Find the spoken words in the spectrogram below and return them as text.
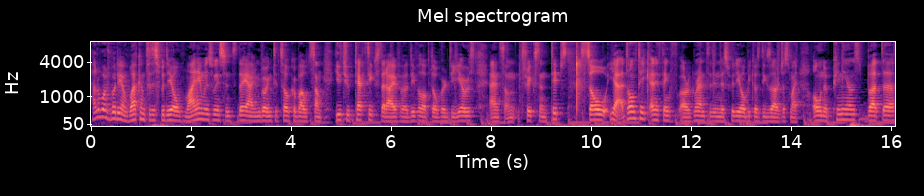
Hello everybody and welcome to this video. My name is Vince. Today I am going to talk about some YouTube tactics that I've uh, developed over the years and some tricks and tips. So yeah, don't take anything for granted in this video because these are just my own opinions, but uh,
